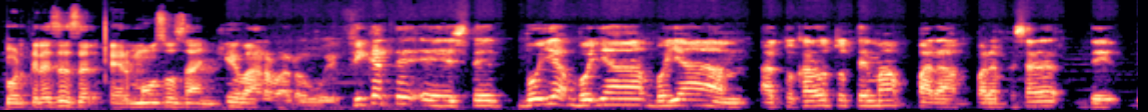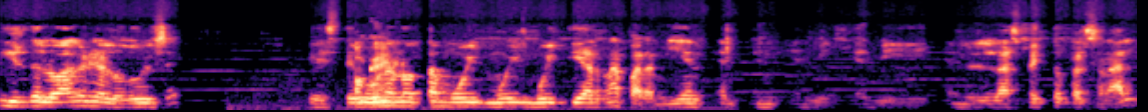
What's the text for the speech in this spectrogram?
por tres es- hermosos años. Qué bárbaro, güey. Fíjate, este, voy a, voy a, voy a, a tocar otro tema para, para empezar de ir de lo agrio a lo dulce. Este. Una nota muy, muy, muy tierna para mí en, en- en- en mi- en mi- en el aspecto personal.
